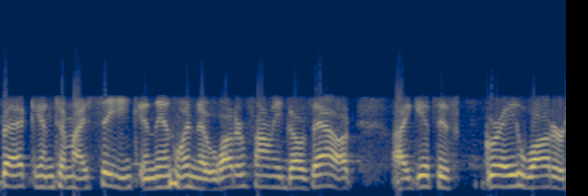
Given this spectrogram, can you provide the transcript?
back into my sink, and then when the water finally goes out, I get this gray water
